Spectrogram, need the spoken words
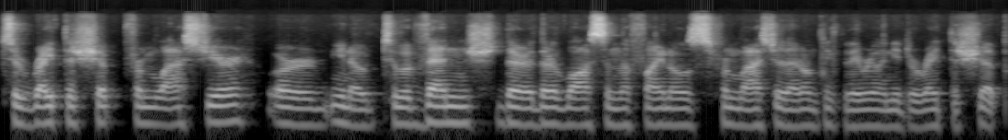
to right the ship from last year, or you know, to avenge their their loss in the finals from last year. I don't think they really need to right the ship.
